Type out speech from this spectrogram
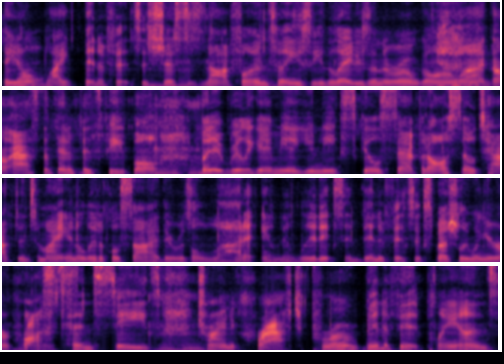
they don't like benefits. It's just mm-hmm. it's not fun until you see the ladies in the room going, "What? Go ask the benefits people." Mm-hmm. But it really gave me a unique skill set, but also tapped into my analytical side. There was a lot of analytics and benefits, especially when you're across yes. ten states mm-hmm. trying to craft pro benefit plans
